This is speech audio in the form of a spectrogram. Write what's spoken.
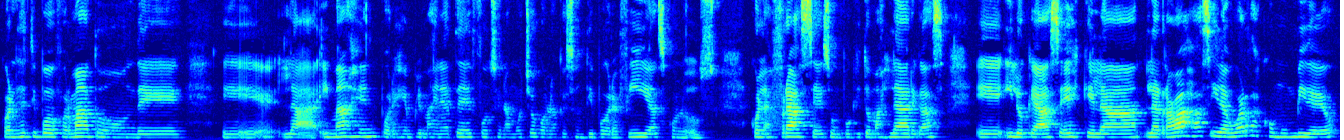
con ese tipo de formato donde eh, la imagen, por ejemplo, imagínate, funciona mucho con lo que son tipografías, con, los, con las frases un poquito más largas eh, y lo que hace es que la, la, trabajas y la guardas como un video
